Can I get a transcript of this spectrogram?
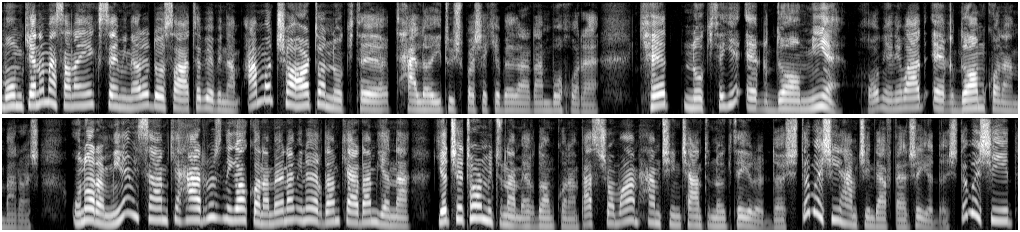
ممکنه مثلا یک سمینار دو ساعته ببینم. اما چهار تا نکته طلایی توش باشه که به بخوره که نکته اقدامیه. خب یعنی باید اقدام کنم براش. اونا رو می نویسم که هر روز نگاه کنم ببینم اینو اقدام کردم یا نه یا چطور می‌تونم اقدام کنم. پس شما هم همچین چند نکته رو داشته باشید همچین دفترچه یا داشته باشید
